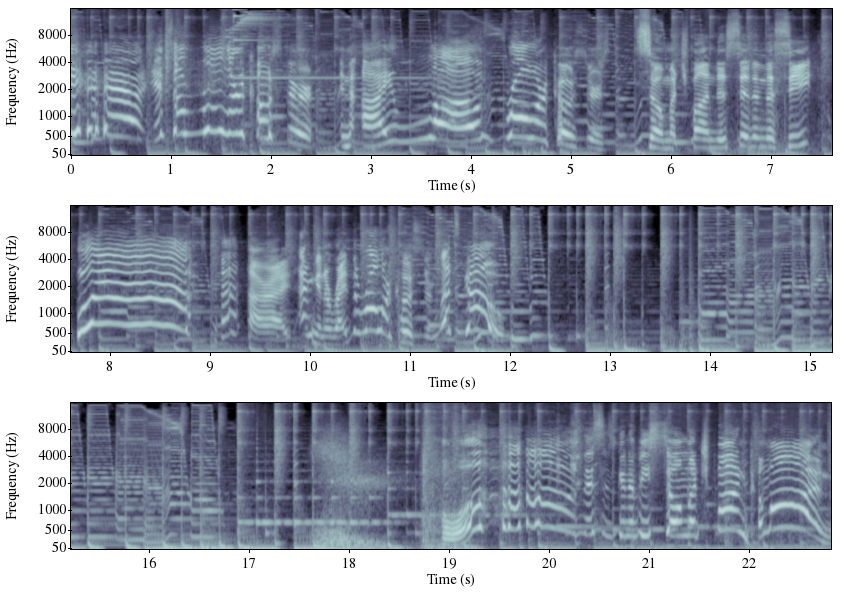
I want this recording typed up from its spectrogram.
Yeah, it's a roller coaster. And I love roller coasters. So much fun to sit in the seat. All right, I'm gonna ride the roller coaster. Let's go. Whoa! This is gonna be so much fun. Come on.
